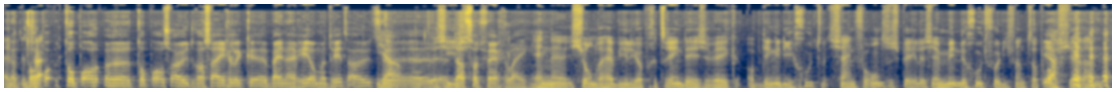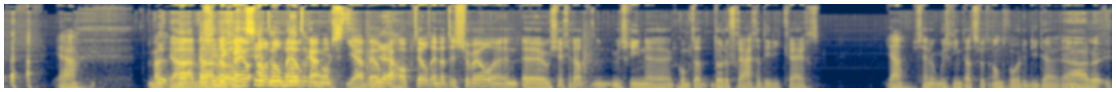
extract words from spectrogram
Ja, top, top, eh, top Os uit was eigenlijk eh, bijna Real Madrid uit. Ja, eh, dat soort vergelijkingen. En John, we hebben jullie op getraind deze week op dingen die goed zijn voor onze spelers en minder goed voor die van Top Ja. Os. Ja, dan, ja. Maar Dat- Ja, dat- wij allemaal bij elkaar, op, ja, bij elkaar optelt. En dat is zowel een, hoe zeg je dat? Misschien komt dat door de vragen die hij krijgt. Ja, zijn ook misschien dat soort antwoorden die daar eh, Ja, de-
